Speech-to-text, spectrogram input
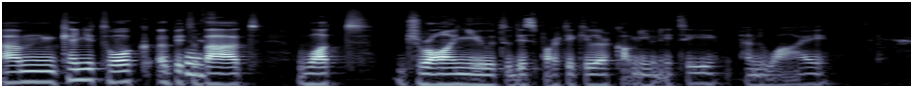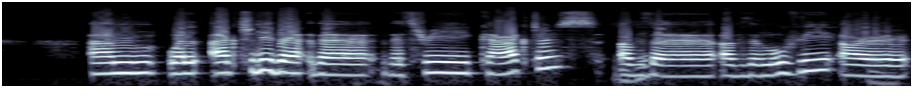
Um, can you talk a bit Yes. about what drawn you to this particular community and why? Um, well, actually, the, the, the three characters of the of the movie are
